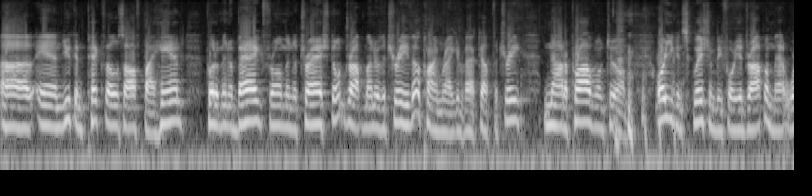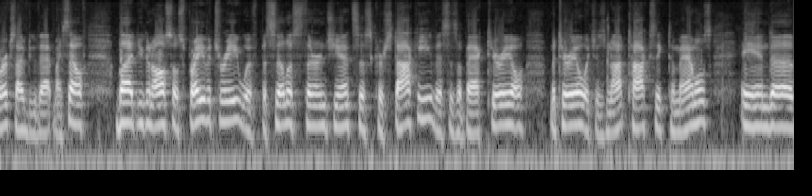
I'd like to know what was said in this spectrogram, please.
Uh, and you can pick those off by hand, put them in a bag, throw them in the trash. Don't drop them under the tree. They'll climb right back up the tree. Not a problem to them. or you can squish them before you drop them. That works. I do that myself. But you can also spray the tree with Bacillus thuringiensis kurstaki. This is a bacterial material which is not toxic to mammals. And uh,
